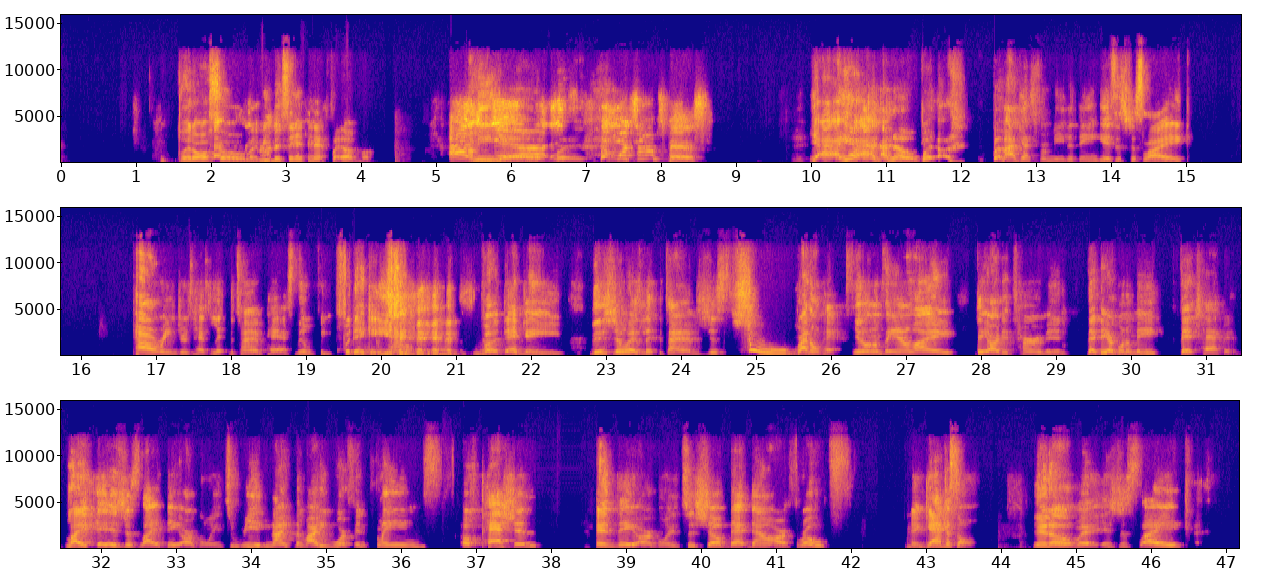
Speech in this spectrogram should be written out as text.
But also like we've been saying that forever. I, I mean yeah, yeah but but more times passed. Yeah I, yeah I, I know but uh, but i guess for me the thing is it's just like Power Rangers has let the time pass them for, for decades. Oh, yes, for a decade. This show has let the times just shoo, right on past. You know what I'm saying? Like they are determined that they are going to make fetch happen. Like it is just like they are going to reignite the mighty morphin flames of passion, and they are going to shove that down our throats and mm. gag us all you know, but it's just like,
